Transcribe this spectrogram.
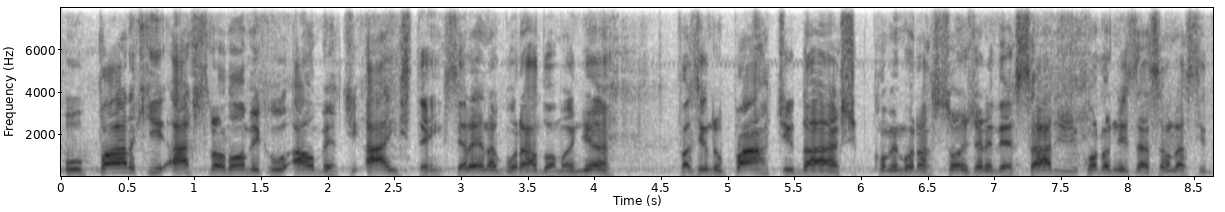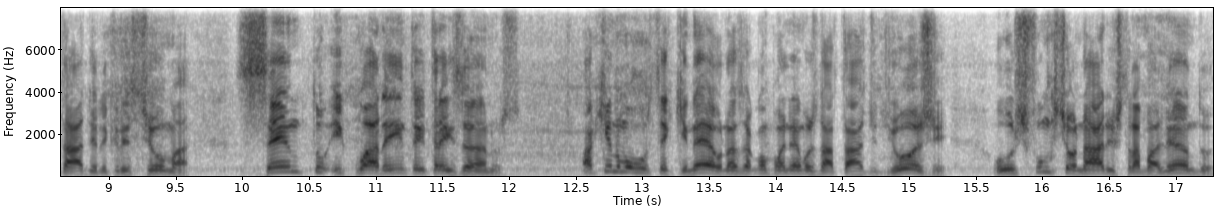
O Parque Astronômico Albert Einstein será inaugurado amanhã, fazendo parte das comemorações de aniversário de colonização da cidade de Criciúma. 143 anos. Aqui no Morro Sequinel, nós acompanhamos na tarde de hoje os funcionários trabalhando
